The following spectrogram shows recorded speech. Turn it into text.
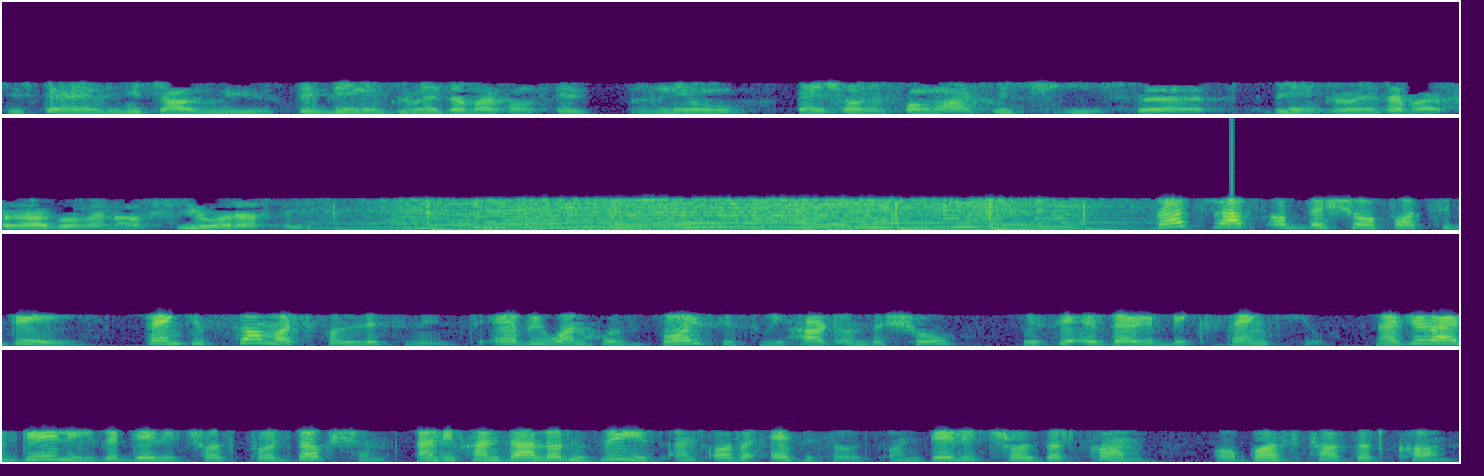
system, which has, is still being implemented by some states, the new Pension Reform Act, which is uh, being implemented by federal government and few other states. That wraps up the show for today. Thank you so much for listening. To everyone whose voices we heard on the show, we say a very big thank you. Nigeria Daily is a Daily Trust production, and you can download these and other episodes on dailytrust.com or buzzsprout.com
